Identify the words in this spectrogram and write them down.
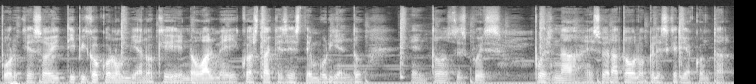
porque soy típico colombiano que no va al médico hasta que se esté muriendo. Entonces, pues, pues nada, eso era todo lo que les quería contar.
